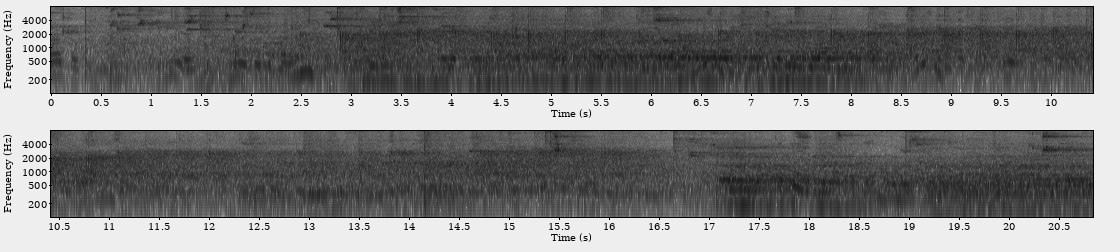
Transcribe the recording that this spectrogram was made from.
а тут 33, они, ну это дополнительно. Можно переключать? Можно вот так вот сделать? Это долго. А загрузка Вернулись такого на соплю.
